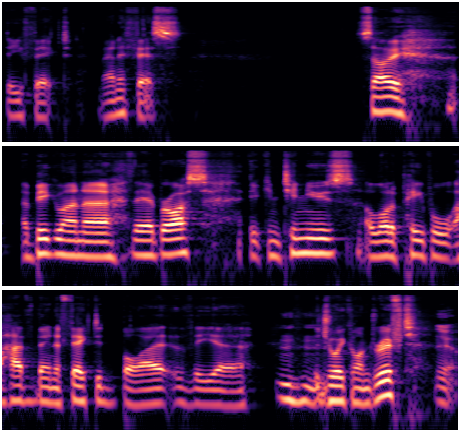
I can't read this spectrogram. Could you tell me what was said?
defect manifests. So, a big one uh, there, Bryce. It continues. A lot of people have been affected by the uh, the Joy-Con drift. yeah.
